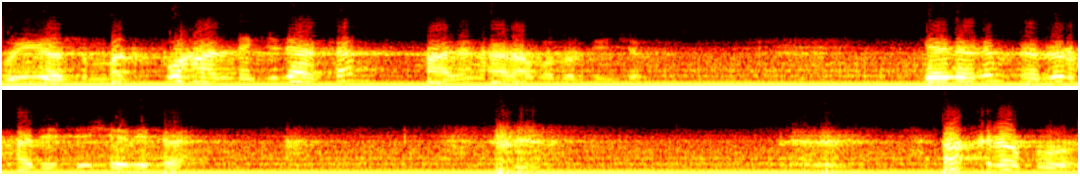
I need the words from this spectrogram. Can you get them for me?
Uyuyorsun bak bu halde gidersen halin haram olur diyeceğiz. Gelelim öbür hadisi şerife. Akrabu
